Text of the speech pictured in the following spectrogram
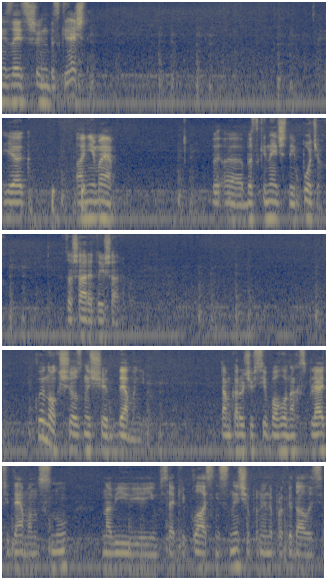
Мені здається, що він безкінечний. Як аніме. Е, безкінечний потяг. Хто шари, той шари. Клинок, що знищує демонів. Там, коротше, всі в вагонах сплять, і демон сну навіює їм всякі класні сни, щоб вони не прокидалися.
